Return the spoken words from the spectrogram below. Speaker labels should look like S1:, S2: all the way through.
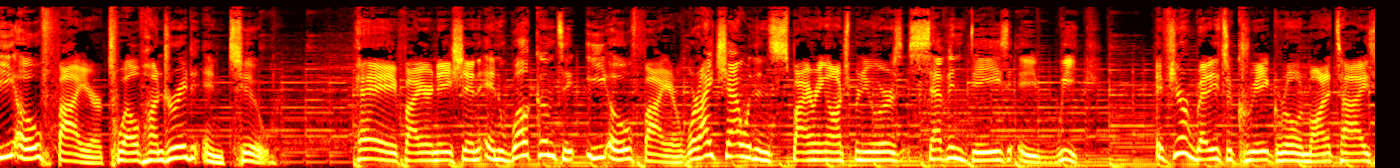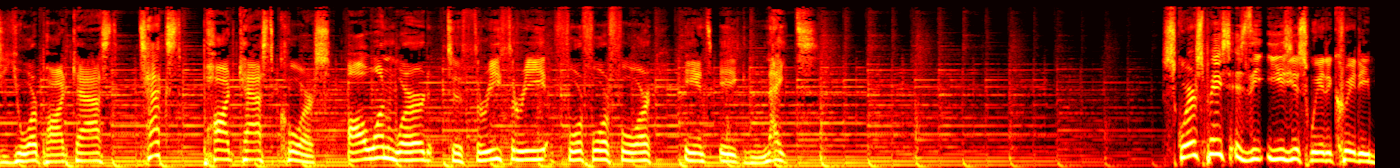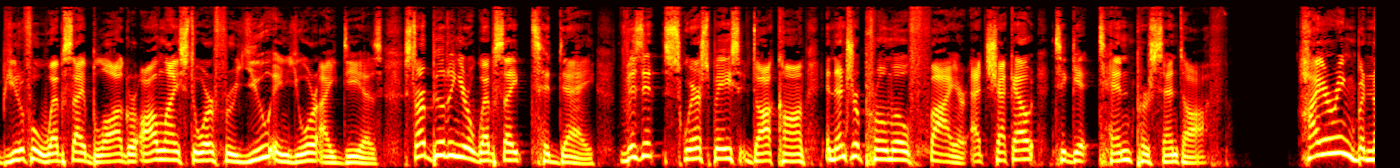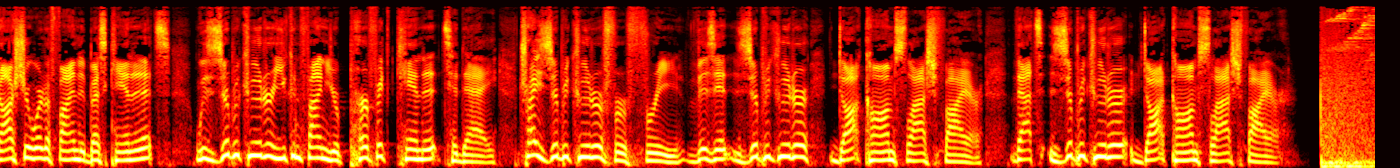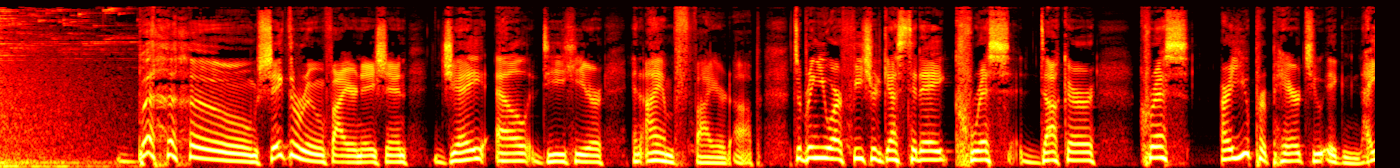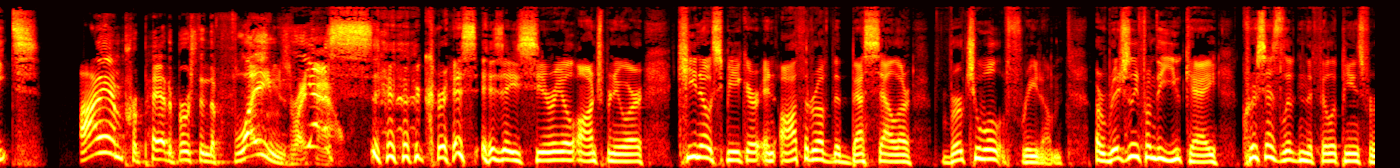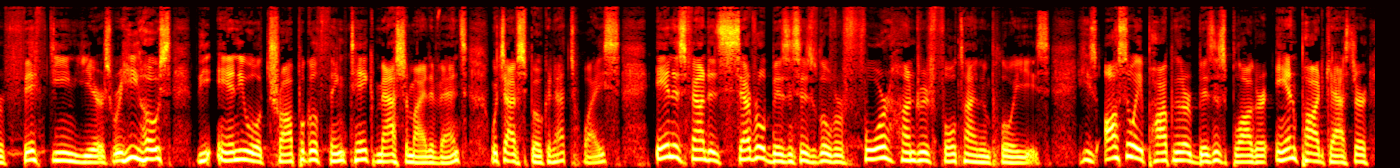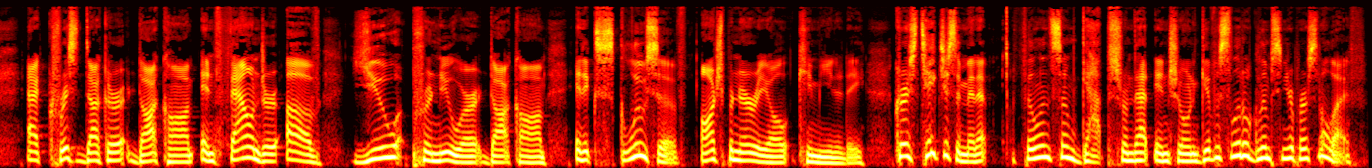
S1: EO Fire 1202. Hey, Fire Nation, and welcome to EO Fire, where I chat with inspiring entrepreneurs seven days a week. If you're ready to create, grow, and monetize your podcast, text podcast course, all one word, to 33444 and ignite. Squarespace is the easiest way to create a beautiful website, blog, or online store for you and your ideas. Start building your website today. Visit squarespace.com and enter promo FIRE at checkout to get 10% off. Hiring but not sure where to find the best candidates? With ZipRecruiter, you can find your perfect candidate today. Try ZipRecruiter for free. Visit ziprecruiter.com slash fire. That's ziprecruiter.com slash fire. Boom! Shake the room, Fire Nation. JLD here, and I am fired up to bring you our featured guest today, Chris Ducker. Chris, are you prepared to ignite?
S2: I am prepared to burst into flames right
S1: yes! now. Yes! Chris is a serial entrepreneur, keynote speaker, and author of the bestseller Virtual Freedom. Originally from the UK, Chris has lived in the Philippines for 15 years, where he hosts the annual Tropical Think Tank Mastermind event, which I've spoken at twice, and has founded several businesses with over 400 full-time employees. He's also a popular business blogger and podcaster at chrisducker.com and founder of youpreneur.com, an exclusive entrepreneurial community. Chris, take just a minute, fill in some gaps from that intro and give us a little glimpse in your personal life.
